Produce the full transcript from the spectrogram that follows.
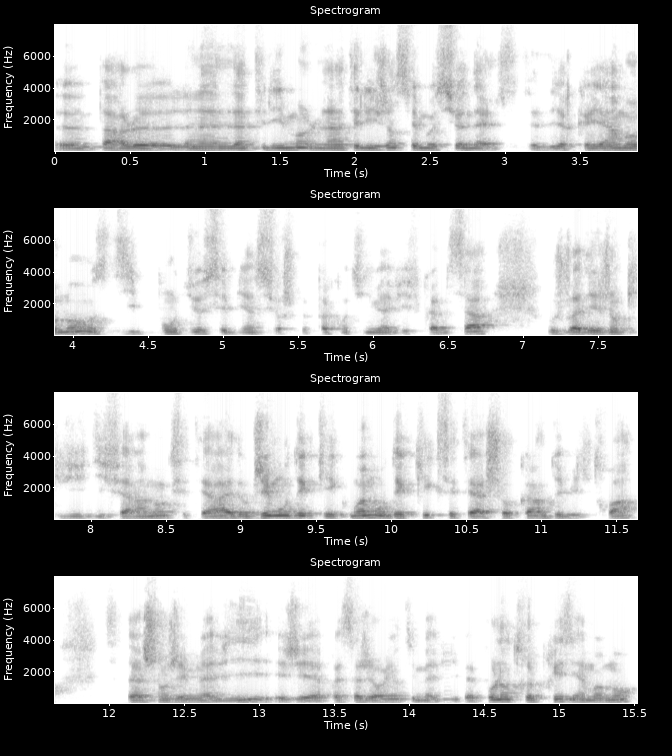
euh, par l'intelligence émotionnelle. C'est-à-dire qu'il y a un moment, on se dit, bon Dieu, c'est bien sûr, je ne peux pas continuer à vivre comme ça, ou je vois des gens qui vivent différemment, etc. Et donc, j'ai mon déclic. Moi, mon déclic, c'était à Choca en 2003. Ça a changé ma vie. Et après ça, j'ai orienté ma vie. Ben, pour l'entreprise, il y a un moment,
